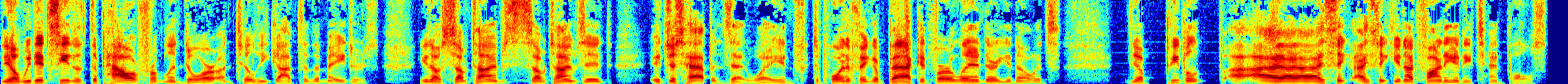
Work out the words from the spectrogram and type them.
you know, we didn't see the, the power from Lindor until he got to the majors. You know, sometimes sometimes it it just happens that way. And to point a finger back at Verlander, you know, it's you know, people. I I, I think I think you're not finding any tent poles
